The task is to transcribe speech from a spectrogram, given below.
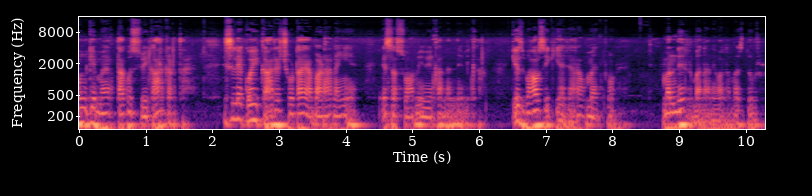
उनकी महत्ता को स्वीकार करता है। इसलिए कोई कार्य छोटा या बड़ा नहीं है ऐसा स्वामी विवेकानंद ने भी कहा किस भाव से किया जा रहा वो महत्वपूर्ण है। मंदिर बनाने वाला मजदूर।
